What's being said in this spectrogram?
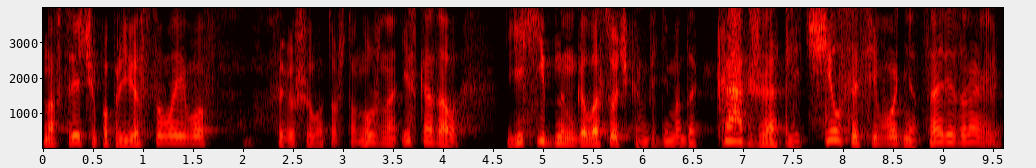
навстречу, поприветствовала его, совершила то, что нужно, и сказала ехидным голосочком, видимо, да как же отличился сегодня царь Израилев,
